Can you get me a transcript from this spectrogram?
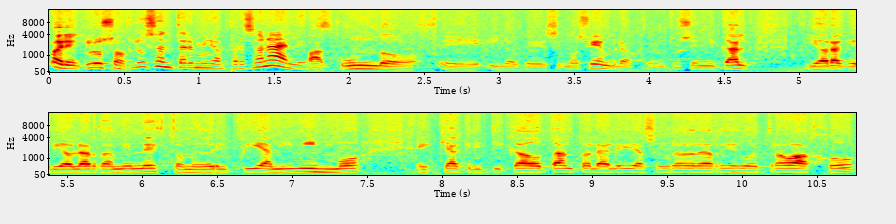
Bueno, incluso incluso en términos personales. Facundo eh, y lo que decimos siempre, la Juventud Sindical, y ahora quería hablar también de esto, me doy el pie a mí mismo, eh, que ha criticado tanto la ley de aseguradora de riesgo de trabajo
